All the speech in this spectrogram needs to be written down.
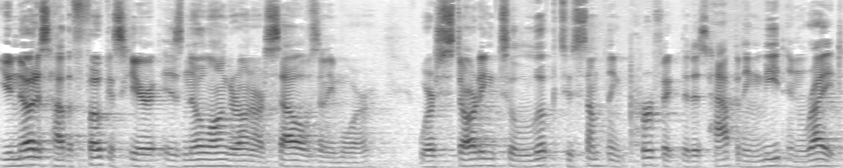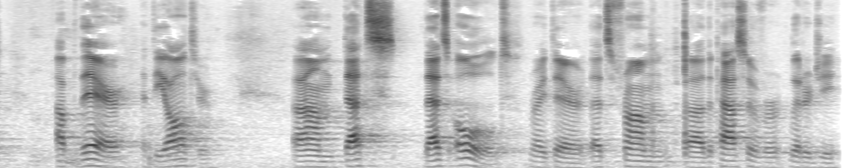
you notice how the focus here is no longer on ourselves anymore we're starting to look to something perfect that is happening, meet and right, up there at the altar. Um, that's, that's old, right there. That's from uh, the Passover liturgy.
